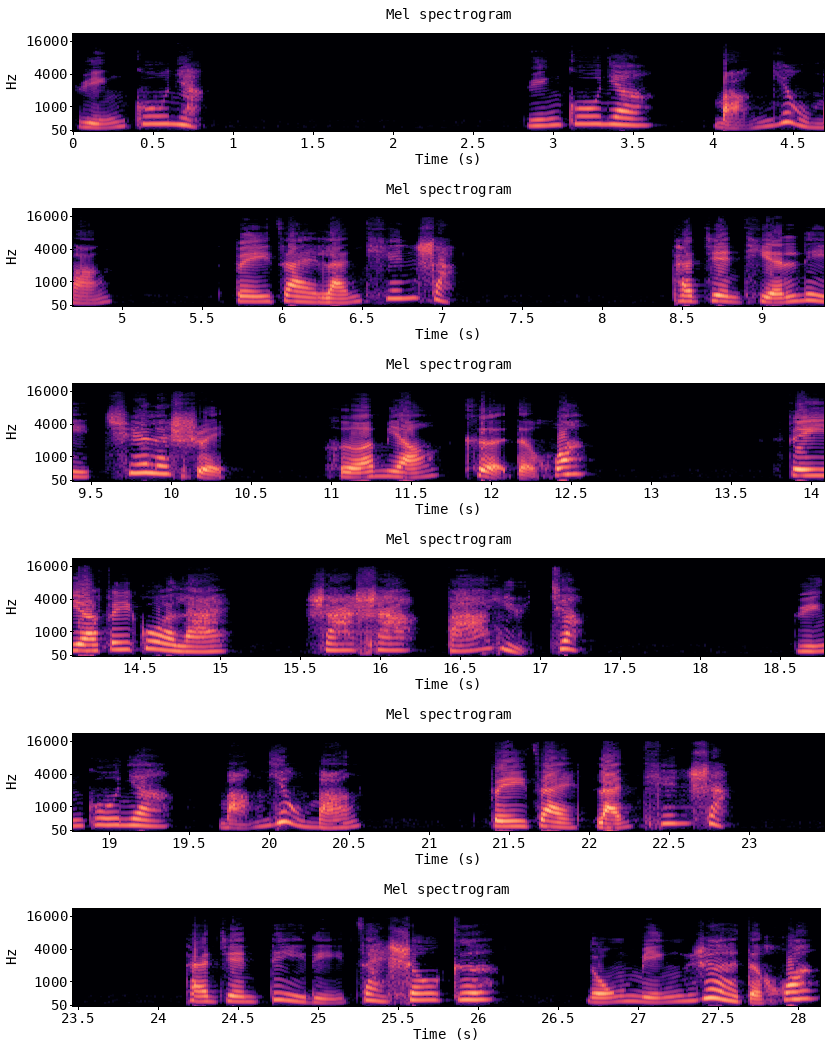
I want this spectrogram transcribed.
云姑娘，云姑娘忙又忙，飞在蓝天上。他见田里缺了水，禾苗渴得慌。飞呀飞过来，沙沙把雨降。云姑娘忙又忙。飞在蓝天上，他见地里在收割，农民热得慌，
